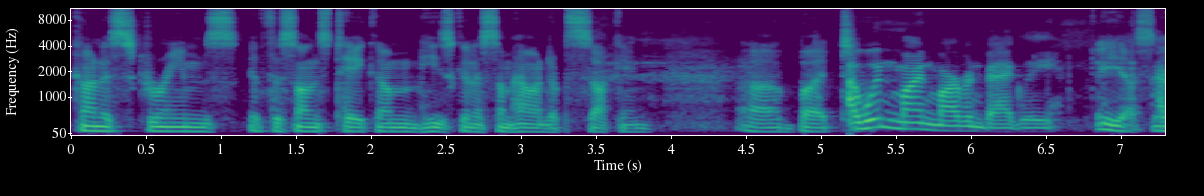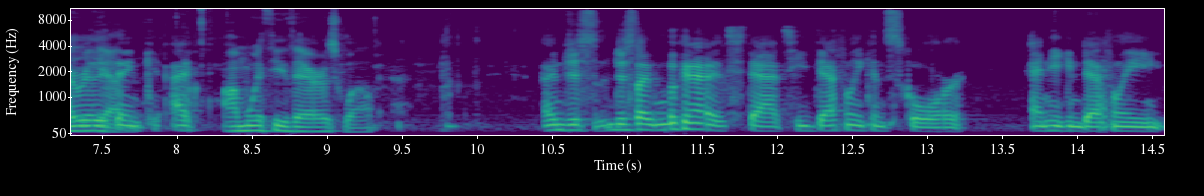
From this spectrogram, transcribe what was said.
kind of screams if the Suns take him, he's going to somehow end up sucking. Uh, but I wouldn't mind Marvin Bagley. yes, I really yeah. think I I'm with you there as well. I'm just just like looking at his stats. He definitely can score, and he can definitely.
